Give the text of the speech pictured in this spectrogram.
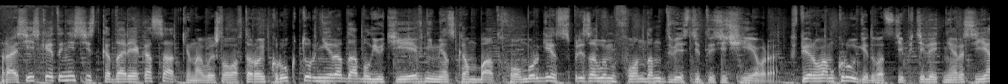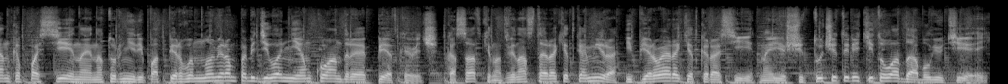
Российская теннисистка Дарья Касаткина вышла во второй круг турнира WTA в немецком Бад Хомбурге с призовым фондом 200 тысяч евро. В первом круге 25-летняя россиянка, посеянная на турнире под первым номером, победила немку Андрея Петкович. Касаткина – 12-я ракетка мира и первая ракетка России. На ее счету 4 титула WTA.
